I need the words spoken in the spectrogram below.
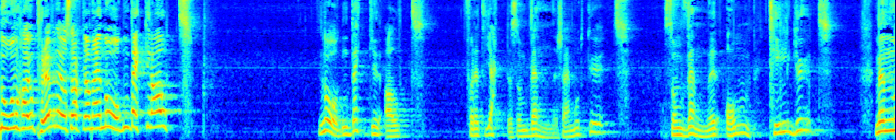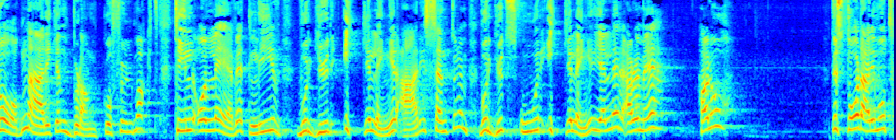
Noen har jo prøvd det og sagt ja, nei, nåden dekker alt. Nåden dekker alt for et hjerte som vender seg mot Gud, som vender om til Gud. Men nåden er ikke en blankofullmakt til å leve et liv hvor Gud ikke lenger er i sentrum, hvor Guds ord ikke lenger gjelder. Er du med? Hallo? Det står derimot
